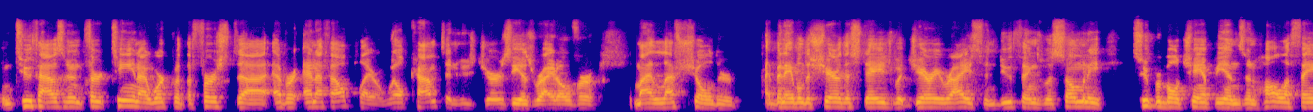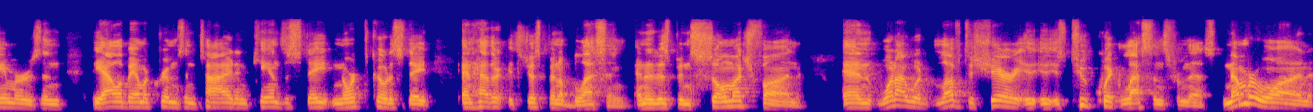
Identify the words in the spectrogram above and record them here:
in 2013, I worked with the first uh, ever NFL player, Will Compton, whose jersey is right over my left shoulder. I've been able to share the stage with Jerry Rice and do things with so many Super Bowl champions and Hall of Famers and the Alabama Crimson Tide and Kansas State and North Dakota State. And Heather, it's just been a blessing and it has been so much fun. And what I would love to share is, is two quick lessons from this. Number one,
